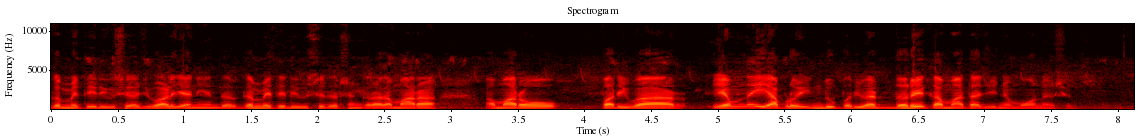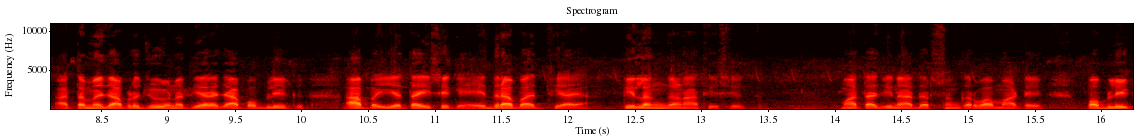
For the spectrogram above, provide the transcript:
ગમે તે દિવસે અજવાળિયાની અંદર, ગમે તે દિવસે દર્શન કરાવ્યા અમારા, અમારો પરિવાર એમ નહીં, આપણો હિન્દુ પરિવાર દરેક આ માતાજીને મોને છે. આ તમે જ આપણે જોયું ને ત્યારે જ આ પબ્લિક આ ભાઈ હતા છે કે હૈદરાબાદથી આવ્યા તેલંગાણાથી છે. માતાજીના દર્શન કરવા માટે. પબ્લિક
